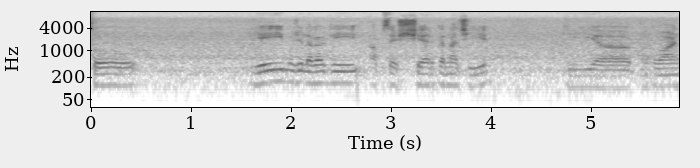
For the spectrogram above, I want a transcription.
सो so, यही मुझे लगा कि आपसे शेयर करना चाहिए कि भगवान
